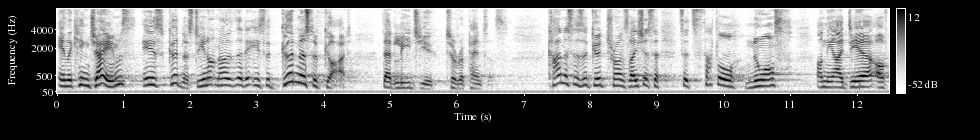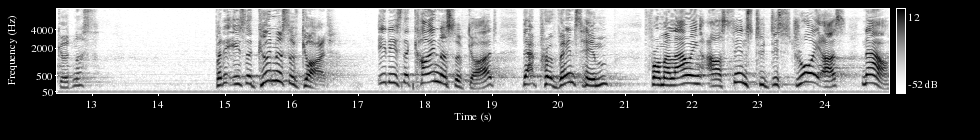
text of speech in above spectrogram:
in the King James is goodness. Do you not know that it is the goodness of God that leads you to repentance? Kindness is a good translation, it's a, it's a subtle nuance on the idea of goodness. But it is the goodness of God, it is the kindness of God that prevents Him from allowing our sins to destroy us now.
